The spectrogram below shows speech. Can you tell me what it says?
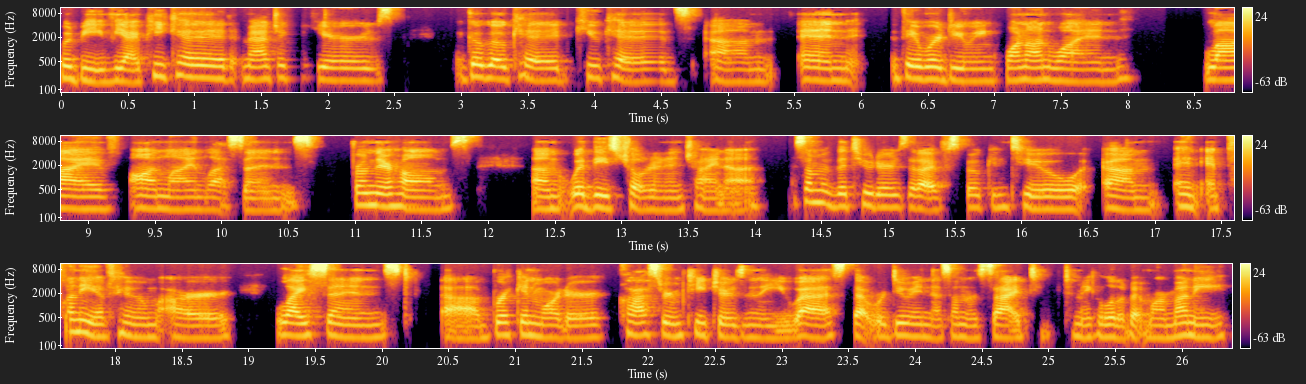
would be VIP Kid, Magic Ears, Go Go Kid, Qkids, um, and they were doing one on one live online lessons from their homes um, with these children in China. Some of the tutors that I've spoken to, um, and, and, plenty of whom are licensed uh, brick and mortar classroom teachers in the US that were doing this on the side to, to make a little bit more money.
